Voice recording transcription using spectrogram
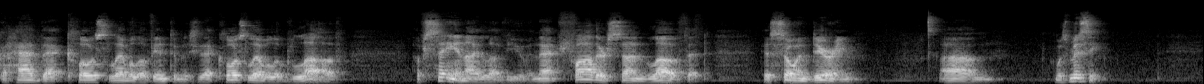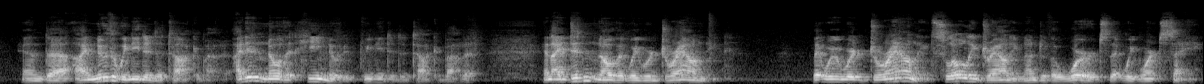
had that close level of intimacy, that close level of love, of saying I love you, and that father-son love that is so endearing um, was missing. And uh, I knew that we needed to talk about it. I didn't know that he knew that we needed to talk about it. And I didn't know that we were drowning. That we were drowning, slowly drowning under the words that we weren't saying.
